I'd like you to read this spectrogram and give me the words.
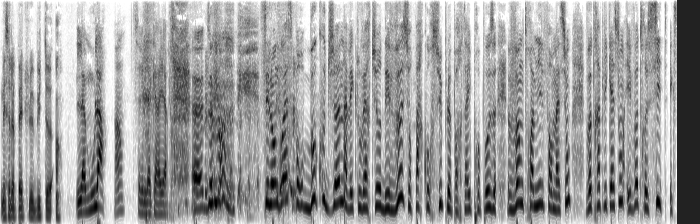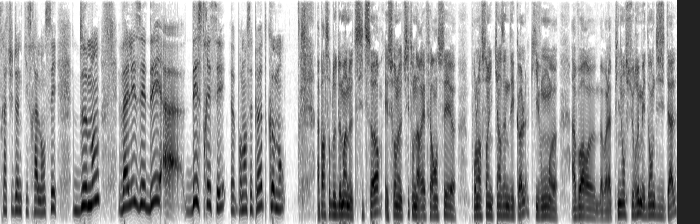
mais ça doit pas être le but 1. Euh, la moula, hein, Cyril Lacarrière. Euh, demain, c'est l'angoisse pour beaucoup de jeunes avec l'ouverture des vœux sur Parcoursup. Le portail propose 23 000 formations. Votre application et votre site Extra Student qui sera lancé demain va les aider à déstresser euh, pendant cette période. Comment à partir de demain, notre site sort. Et sur notre site, on a référencé euh, pour l'instant une quinzaine d'écoles qui vont euh, avoir euh, bah voilà pignon sur rue mais dans le digital,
